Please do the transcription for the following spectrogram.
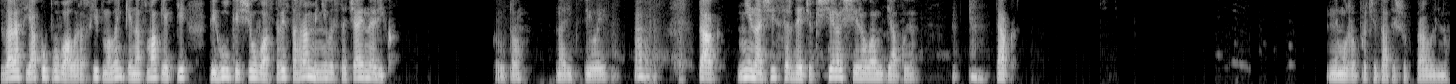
зараз я купувала. Розхід маленький на смак, як ті пігулки, що у вас. 300 грам мені вистачає на рік. Круто. На рік цілий. Так, Ніна, 6 сердечок. Щиро, щиро вам дякую. Так. Не можу прочитати, щоб правильно.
